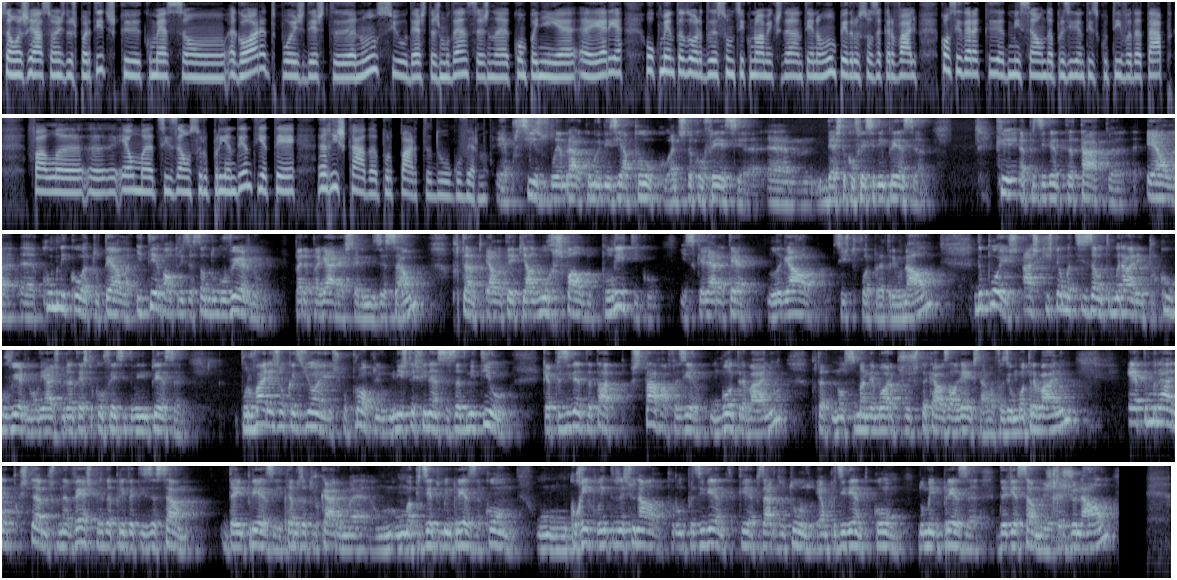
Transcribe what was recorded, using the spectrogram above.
São as reações dos partidos que começam agora, depois deste anúncio, destas mudanças na companhia aérea. O comentador de assuntos económicos da Antena 1, Pedro Sousa Carvalho, considera que a demissão da presidente executiva da TAP fala, eh, é uma decisão surpreendente e até arriscada por parte do governo. É preciso lembrar, como eu dizia há pouco, antes da conferência, ehm, desta conferência de imprensa, que a Presidente da TAP, ela uh, comunicou a tutela e teve autorização do Governo para pagar esta indemnização, portanto, ela tem aqui algum respaldo político e se calhar até legal, se isto for para tribunal. Depois, acho que isto é uma decisão temerária, porque o Governo, aliás, durante esta conferência de imprensa, por várias ocasiões, o próprio Ministro das Finanças admitiu que a Presidente da TAP estava a fazer um bom trabalho, portanto, não se manda embora por justa causa alguém que estava a fazer um bom trabalho. É temerária porque estamos na véspera da privatização da empresa e estamos a trocar uma, uma presidente de uma empresa com um currículo internacional por um presidente que, apesar de tudo, é um presidente com, de uma empresa de aviação, mas regional.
